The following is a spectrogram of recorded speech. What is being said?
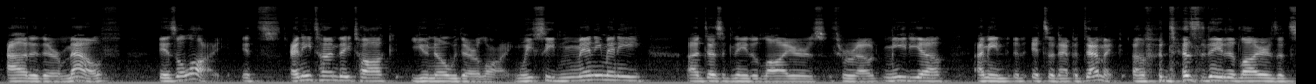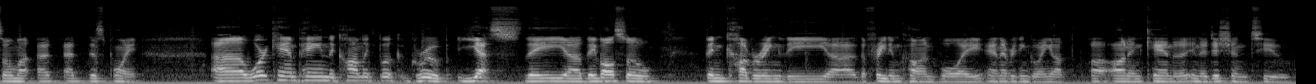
out of their mouth is a lie. It's anytime they talk, you know they're lying. We've seen many, many uh, designated liars throughout media. I mean, it's an epidemic of designated liars at so much at, at this point. Uh, War Campaign, the comic book group, yes, they uh, they've also been covering the uh, the Freedom Convoy and everything going up uh, on in Canada, in addition to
